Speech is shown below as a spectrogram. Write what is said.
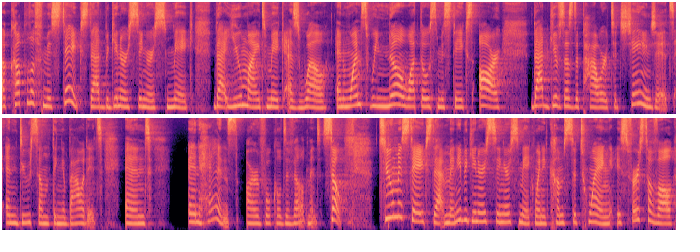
a couple of mistakes that beginner singers make that you might make as well. And once we know what those mistakes are, that gives us the power to change it and do something about it and enhance our vocal development. So, two mistakes that many beginner singers make when it comes to twang is first of all,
